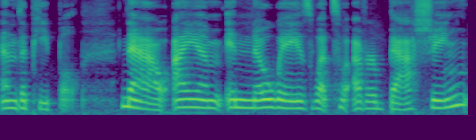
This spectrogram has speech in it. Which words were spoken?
and the people. Now, I am in no ways whatsoever bashing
